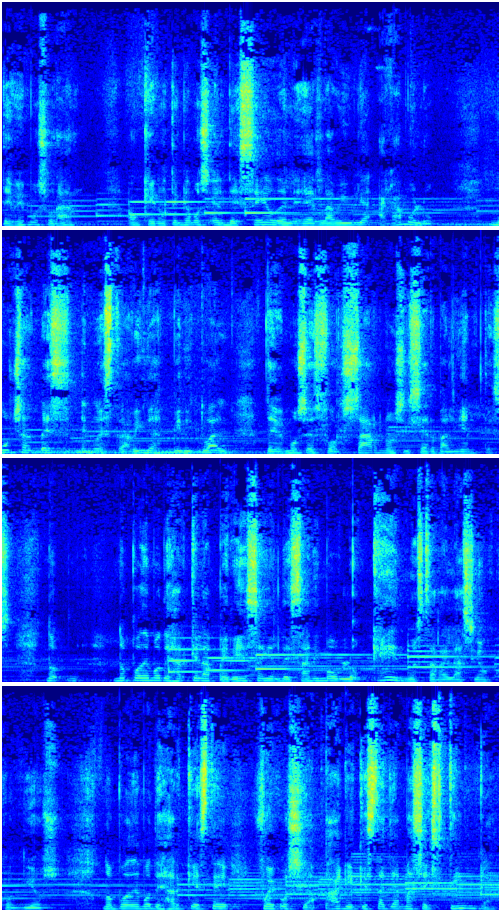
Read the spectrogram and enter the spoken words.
debemos orar. Aunque no tengamos el deseo de leer la Biblia, hagámoslo Muchas veces en nuestra vida espiritual debemos esforzarnos y ser valientes. No, no podemos dejar que la pereza y el desánimo bloqueen nuestra relación con Dios. No podemos dejar que este fuego se apague, que esta llama se extinga.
